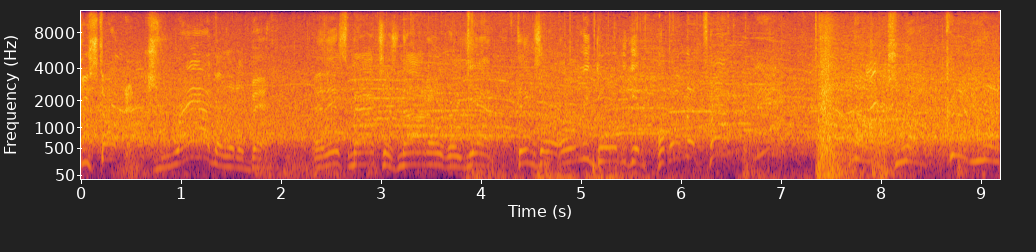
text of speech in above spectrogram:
She's starting to drag a little bit. And this match is not over yet. Things are only going to get from the top. Drop. Good lord.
